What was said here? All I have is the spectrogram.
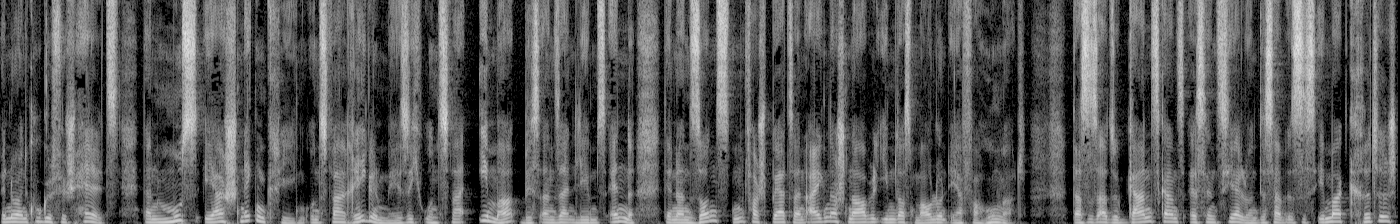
Wenn du einen Kugelfisch hältst, dann muss er Schnecken kriegen. Und zwar regelmäßig und zwar immer bis an sein Lebensende. Denn ansonsten versperrt sein eigener Schnabel ihm das Maul und er verhungert. Das ist also ganz, ganz essentiell. Und deshalb ist es immer kritisch,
